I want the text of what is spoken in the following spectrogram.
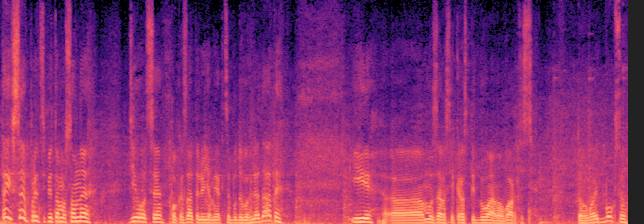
Та й все, в принципі, там основне діло це показати людям, як це буде виглядати. І е, ми зараз якраз підбиваємо вартість того вайтбоксу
